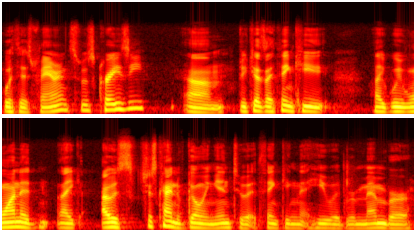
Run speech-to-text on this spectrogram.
with his parents was crazy um, because I think he like we wanted like I was just kind of going into it thinking that he would remember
